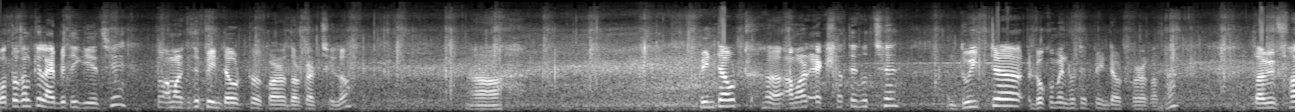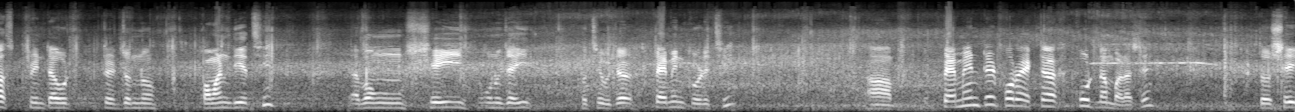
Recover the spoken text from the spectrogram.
গতকালকে লাইব্রেরিতে গিয়েছি। তো আমার কিছু প্রিন্ট আউট করার দরকার ছিল। প্রিন্ট আউট আমার একসাথে হচ্ছে দুইটা ডকুমেন্ট হচ্ছে প্রিন্ট আউট করার কথা। তো আমি ফার্স্ট প্রিন্ট আউটের জন্য কমান্ড দিয়েছি এবং সেই অনুযায়ী হচ্ছে ওইটা পেমেন্ট করেছি। পেমেন্টের পরে একটা কোড নাম্বার আসে। তো সেই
